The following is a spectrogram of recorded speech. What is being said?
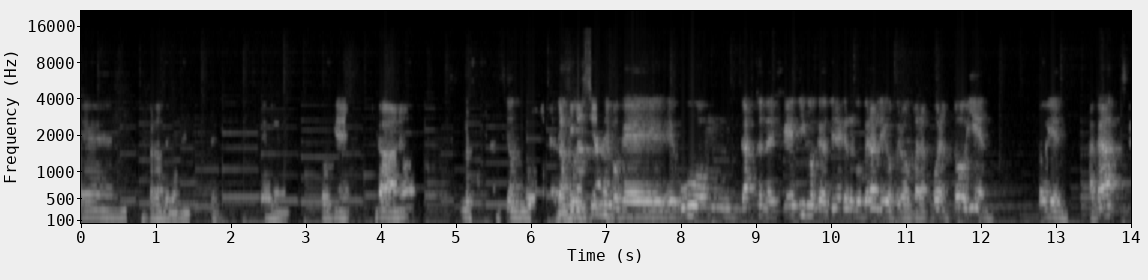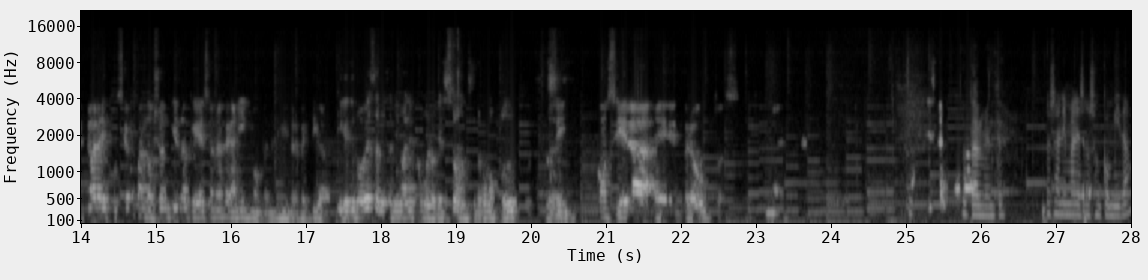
eh, perdón, te lo eh, Porque. Claro, ¿no? No está financiando. Está financiando porque eh, hubo un gasto energético que lo tiene que recuperar. Le digo, pero para. Bueno, todo bien. Todo bien. Acá se acaba la discusión cuando yo entiendo que eso no es veganismo, desde mi perspectiva. Y que tú no ves a los animales como lo que son, sino como productos. ¿no? Sí, considera eh, productos. Totalmente. Los animales no son comida.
